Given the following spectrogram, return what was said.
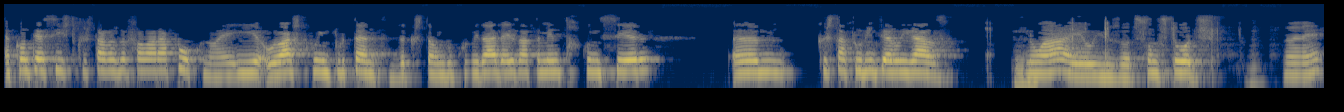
acontece isto que estavas a falar há pouco, não é? E eu acho que o importante da questão do cuidado é exatamente reconhecer um, que está tudo interligado. Uhum. Não há eu e os outros, somos todos, não é?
